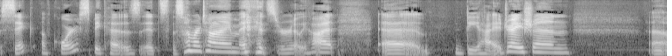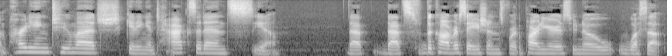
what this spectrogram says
sick, of course, because it's the summertime, it's really hot, uh, dehydration. Um, partying too much, getting into accidents, you know, that that's the conversations for the partiers who know what's up.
